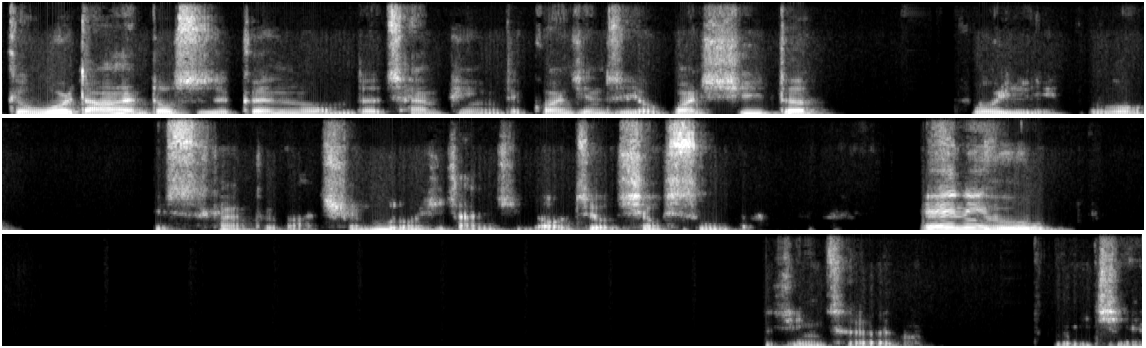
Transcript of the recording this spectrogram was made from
个 Word 档案，都是跟我们的产品的关键字有关系的，所以如果你试试看，可以把全部东西加进去，然后只有限十五个。Anywho，自行车推荐，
